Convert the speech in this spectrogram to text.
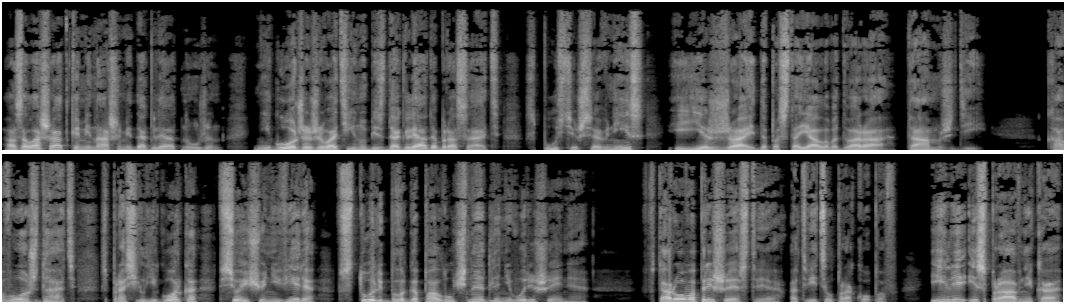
А за лошадками нашими догляд нужен. Негоже животину без догляда бросать. Спустишься вниз и езжай до постоялого двора, там жди. — Кого ждать? — спросил Егорка, все еще не веря в столь благополучное для него решение. — Второго пришествия, — ответил Прокопов, — или исправника,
